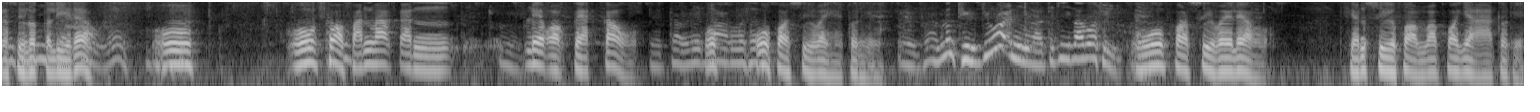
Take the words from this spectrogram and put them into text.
ก็ซื้อลอตเตอรี่ได้อโอ้โอ้พ่อฝันว่ากันเลขออกแปดเก้าแปดเก้าเลขโอ้ล่างมาซะโอ้พ่อซื้อไว้ให้ตัวนี้ เออเพราะมันถืออยู่อันนี้ว่าตะกี้ว่าบ่ถือโอ้พ่อซื้อไว้แล้ว เขียนซื้อพร้อมว่าพ่อยาตัวนี้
